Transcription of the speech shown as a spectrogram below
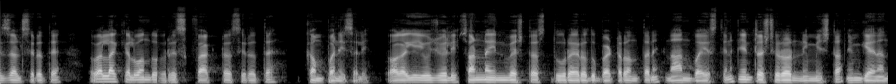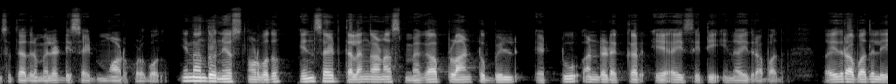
ರಿಸಲ್ಟ್ಸ್ ಇರುತ್ತೆ. ಅವೆಲ್ಲ ಕೆಲವೊಂದು ರಿಸ್ಕ್ ಫ್ಯಾಕ್ಟರ್ಸ್ ಇರುತ್ತೆ. ಕಂಪನೀಸ್ ಅಲ್ಲಿ. ಹಾಗಾಗಿ ಯೂಶುವಲಿ ಸಣ್ಣ ಇನ್ವೆಸ್ಟರ್ಸ್ ದೂರ ಇರೋದು ಬೆಟರ್ ಅಂತಾನೆ ನಾನ್ ಬಯಸ್ತೀನಿ. ಇಂಟ್ರೆಸ್ಟ್ ಇರೋ ನಿಮ್ ಇಷ್ಟ. ನಿಮ್ಗೆ ಏನ್ ಅನ್ಸುತ್ತೆ ಅದ್ರ ಮೇಲೆ ಡಿಸೈಡ್ ಮಾಡ್ಕೊಳ್ಬಹುದು ಇನ್ನೊಂದು ನ್ಯೂಸ್ ನೋಡಬಹುದು inside Telangana's mega plan to build a two hundred acre A I city in Hyderabad. Hyderabad ಅಲ್ಲಿ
